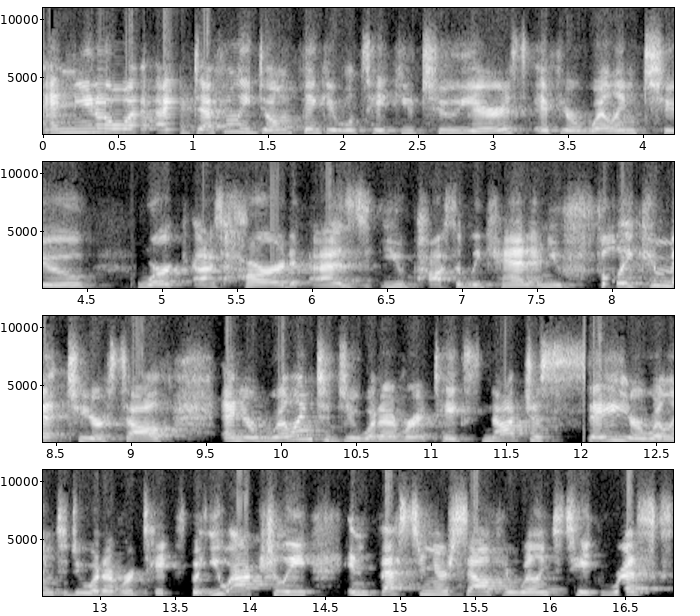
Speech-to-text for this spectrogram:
And you know what? I definitely don't think it will take you two years if you're willing to work as hard as you possibly can and you fully commit to yourself and you're willing to do whatever it takes, not just say you're willing to do whatever it takes, but you actually invest in yourself, you're willing to take risks,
